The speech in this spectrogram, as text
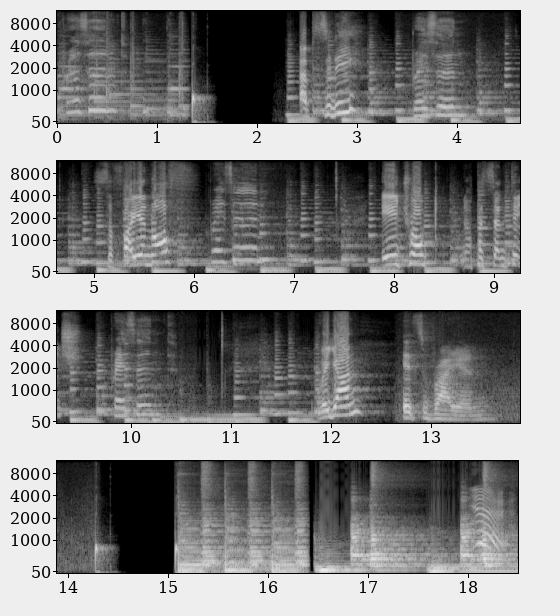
Present. Absidy, Present. Sophia North, Present. Atron percentage, Present. Rayan, It's Ryan. Yeah!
